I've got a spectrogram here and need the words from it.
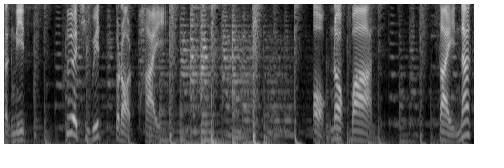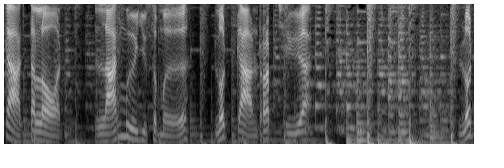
สักนิดเพื่อชีวิตปลอดภัย ออกนอกบ้าน ใส่หน้ากากตลอด ล้างมืออยู่เสมอ ลดการรับเชื้อ ลด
